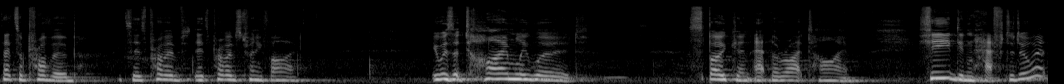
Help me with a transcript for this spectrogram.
That's a proverb. It says Proverbs, it's Proverbs 25. It was a timely word spoken at the right time. She didn't have to do it,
